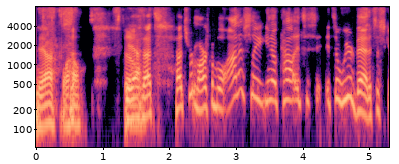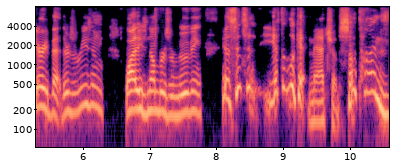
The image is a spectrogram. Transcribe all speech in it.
Yeah, wow. So, yeah, that's that's remarkable. Honestly, you know, Kyle, it's a, it's a weird bet. It's a scary bet. There's a reason why these numbers are moving. You know, since you have to look at matchups. Sometimes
